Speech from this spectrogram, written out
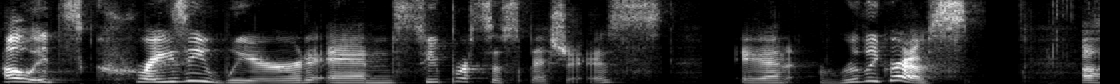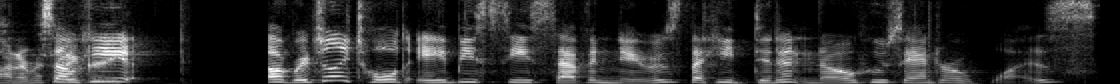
Oh, it's crazy weird and super suspicious and really gross. 100% So agree. he originally told ABC 7 News that he didn't know who Sandra was.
